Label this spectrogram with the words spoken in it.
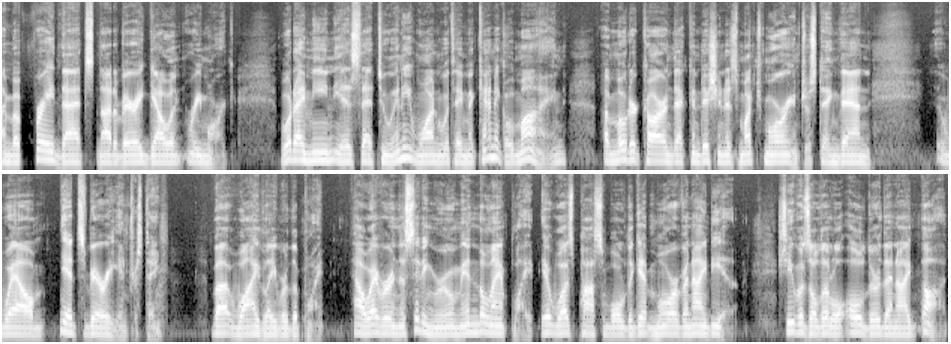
I'm afraid that's not a very gallant remark. What I mean is that to anyone with a mechanical mind, a motor car in that condition is much more interesting than, well, It's very interesting. But why labor the point? However, in the sitting room in the lamplight, it was possible to get more of an idea. She was a little older than I'd thought,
